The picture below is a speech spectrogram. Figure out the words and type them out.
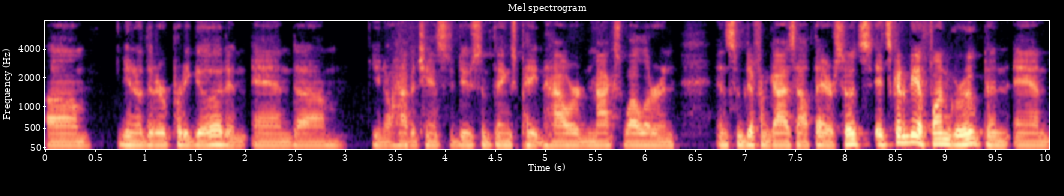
um, you know that are pretty good and and um, you know have a chance to do some things. Peyton Howard and Max Weller and and some different guys out there. So it's it's going to be a fun group and and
